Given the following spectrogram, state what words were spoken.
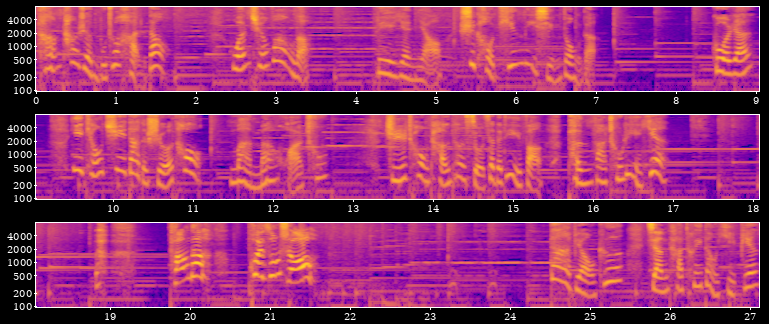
糖糖忍不住喊道，完全忘了，烈焰鸟是靠听力行动的。果然，一条巨大的舌头慢慢滑出，直冲糖糖所在的地方喷发出烈焰。糖糖，快松手！大表哥将他推到一边。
